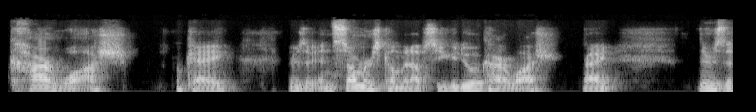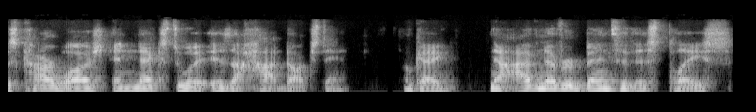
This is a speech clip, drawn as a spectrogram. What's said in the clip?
car wash. Okay. There's a, and summer's coming up, so you could do a car wash, right? There's this car wash, and next to it is a hot dog stand. Okay. Now, I've never been to this place,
